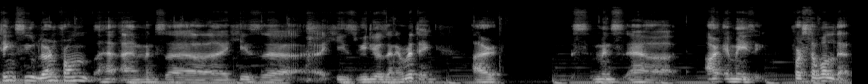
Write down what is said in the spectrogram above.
things you learn from uh, means uh, his uh, his videos and everything are means uh, are amazing first of all that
